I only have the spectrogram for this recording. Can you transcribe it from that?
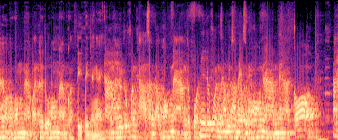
ครัวกับำห้องน้ำว่าเธอดูห้องน้ำก่อนสิเป็นยังไงอะมาดูทุกคนค่ะสำหรับห้องน้ำทุกคนนี่ทุกคนมาดูในส่วนของห้องน้ำนะคะก็อะ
